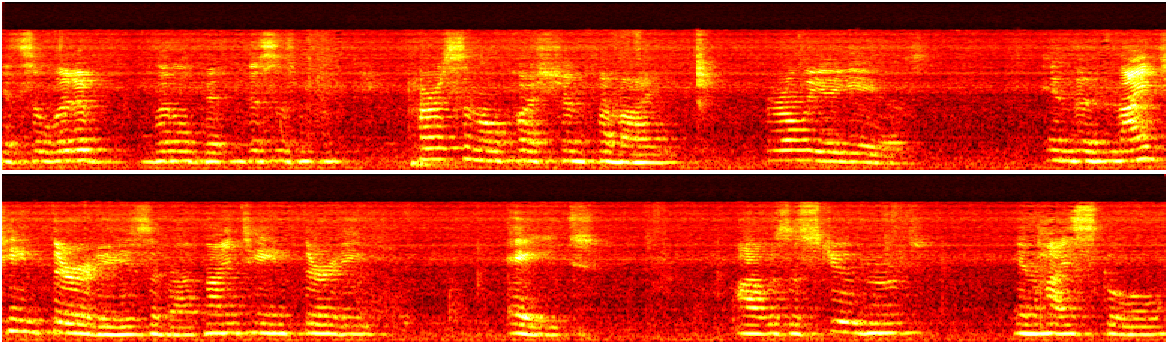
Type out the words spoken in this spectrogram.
it's a little, little bit, this is a personal question for my earlier years. In the nineteen thirties, about nineteen thirty-eight, I was a student in high school,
